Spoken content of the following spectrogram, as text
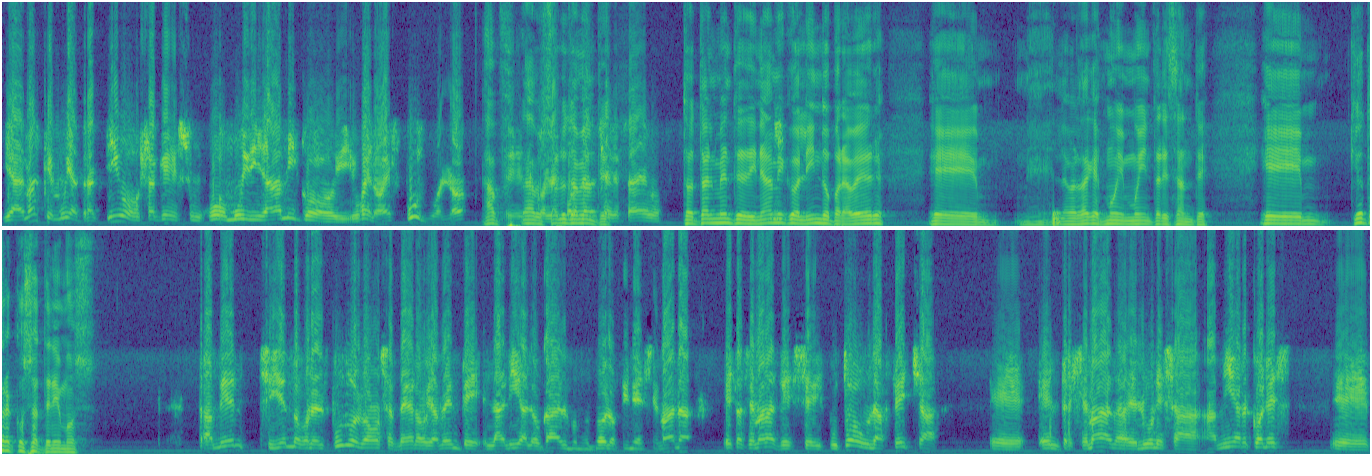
y además que es muy atractivo, ya que es un juego muy dinámico y bueno, es fútbol, ¿no? Eh, absolutamente. Totalmente dinámico, lindo para ver, eh, la verdad que es muy, muy interesante. Eh, ¿Qué otra cosa tenemos? También, siguiendo con el fútbol, vamos a tener obviamente la liga local como todos los fines de semana. Esta semana que se disputó una fecha eh, entre semana, de lunes a, miércoles, eh,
